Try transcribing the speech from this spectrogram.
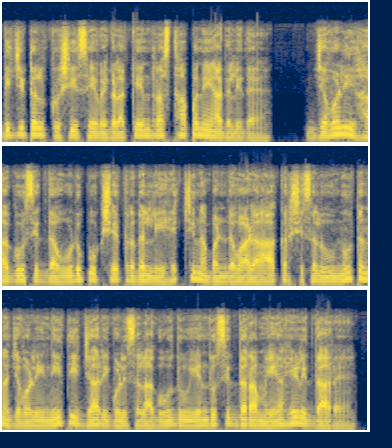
ಡಿಜಿಟಲ್ ಕೃಷಿ ಸೇವೆಗಳ ಕೇಂದ್ರ ಸ್ಥಾಪನೆಯಾಗಲಿದೆ. ಜವಳಿ ಹಾಗೂ ಸಿದ್ಧ ಉಡುಪು ಕ್ಷೇತ್ರದಲ್ಲಿ ಹೆಚ್ಚಿನ ಬಂಡವಾಳ ಆಕರ್ಷಿಸಲು ನೂತನ ಜವಳಿ ನೀತಿ ಜಾರಿಗೊಳಿಸಲಾಗುವುದು ಎಂದು ಸಿದ್ದರಾಮಯ್ಯ ಹೇಳಿದ್ದಾರೆ.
